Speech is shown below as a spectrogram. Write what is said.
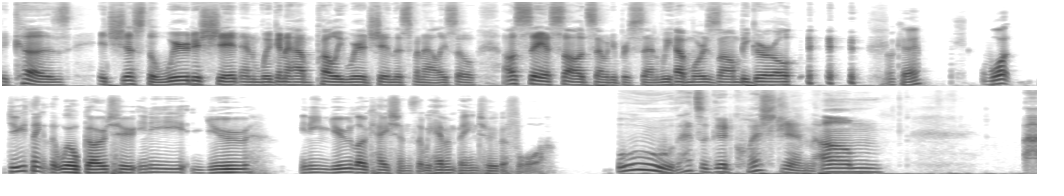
because it's just the weirdest shit, and we're gonna have probably weird shit in this finale. So I'll say a solid 70%. We have more zombie girl. Okay. What do you think that we'll go to any new any new locations that we haven't been to before? Ooh, that's a good question. Um.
